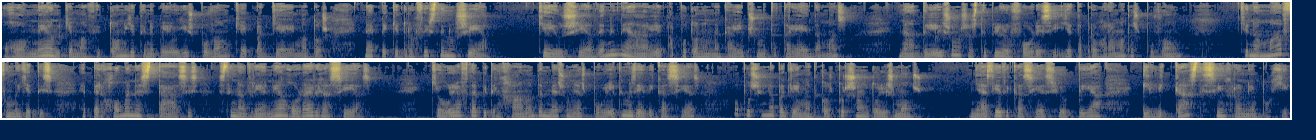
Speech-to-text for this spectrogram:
γονέων και μαθητών για την επιλογή σπουδών και επαγγέλματος να επικεντρωθεί στην ουσία. Και η ουσία δεν είναι άλλη από το να ανακαλύψουμε τα ταλέντα μας, να αντιλήσουμε σωστή πληροφόρηση για τα προγράμματα σπουδών και να μάθουμε για τις επερχόμενες τάσεις στην αυριανή αγορά εργασίας. Και όλα αυτά επιτυγχάνονται μέσω μιας πολύτιμης διαδικασίας όπως είναι ο επαγγελματικός προσανατολισμός. Μιας διαδικασίας η οποία, ειδικά στη σύγχρονη εποχή,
